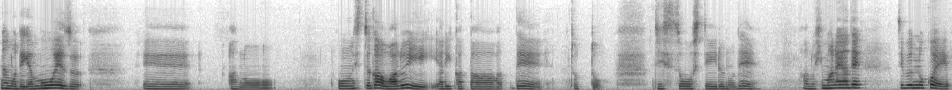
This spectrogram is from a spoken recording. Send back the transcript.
なのでやむを得ず、えーあの音質が悪いやり方でちょっと実装しているのであのヒマラヤで自分の声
